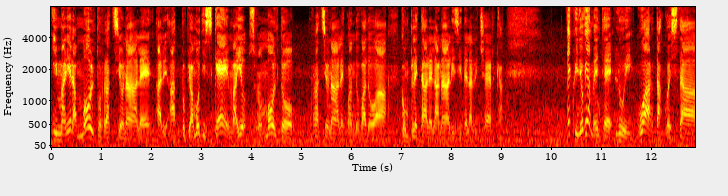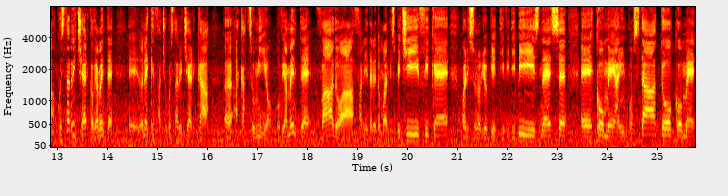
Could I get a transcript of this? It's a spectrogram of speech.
in maniera molto razionale, a, a, proprio a mo' di schema. Io sono molto razionale quando vado a completare l'analisi della ricerca e quindi ovviamente lui guarda questa, questa ricerca, ovviamente eh, non è che faccio questa ricerca eh, a cazzo mio, ovviamente vado a fargli delle domande specifiche, quali sono gli obiettivi di business, eh, come ha impostato, come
